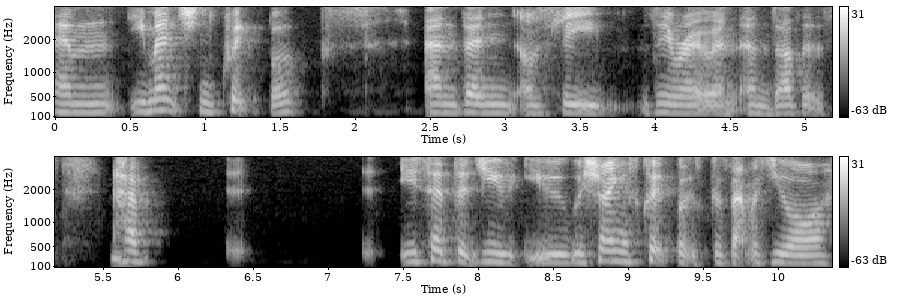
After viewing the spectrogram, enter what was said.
Um, you mentioned QuickBooks and then obviously Xero and, and others. Mm. Have you said that you you were showing us QuickBooks because that was your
